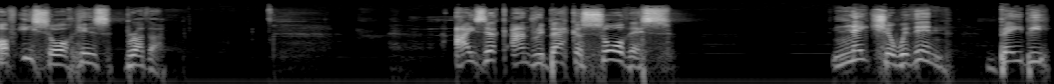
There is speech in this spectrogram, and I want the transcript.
of Esau, his brother. Isaac and Rebecca saw this nature within baby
